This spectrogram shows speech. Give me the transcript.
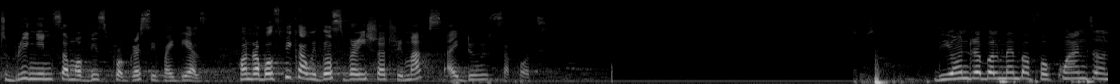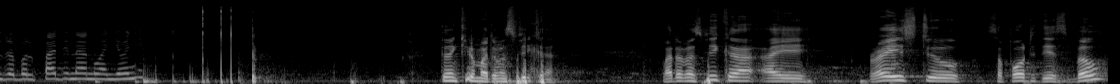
to bring in some of these progressive ideas. Honorable Speaker, with those very short remarks, I do support. The Honorable Member for Kwanza, Honorable Ferdinand Wanyonyi. Thank you, Madam Speaker. Madam Speaker, I rise to support this bill.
